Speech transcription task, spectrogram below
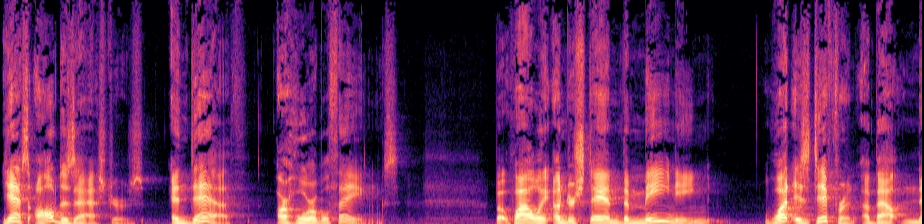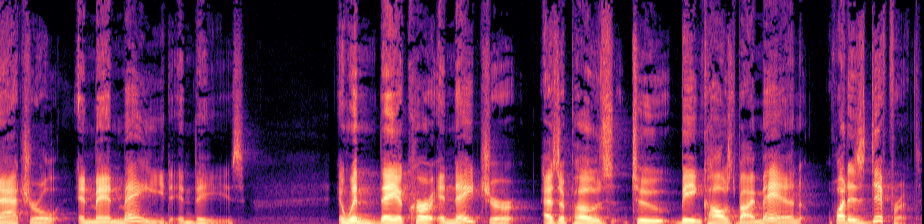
Yes, all disasters and death are horrible things. But while we understand the meaning what is different about natural and man made in these? And when they occur in nature, as opposed to being caused by man, what is different?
